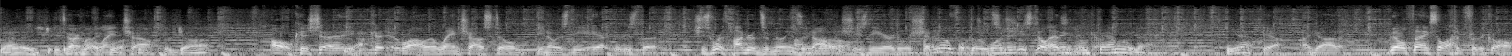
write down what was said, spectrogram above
That is, You're talking about Elaine Chao? For job. Oh, because uh, well, Elaine Chao still, you know, is the heir, is the she's worth hundreds of millions of dollars. She's the heir to a shipping know, fortune, so she still has an income income. family now. Yeah. Yeah, I got it. Bill, thanks a lot for the call.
